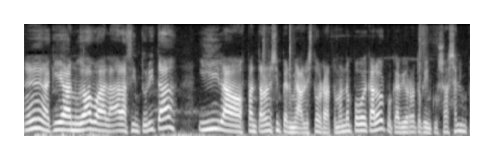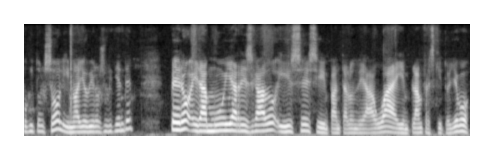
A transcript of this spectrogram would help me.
¿eh? aquí anudado a la, cinturita, y los pantalones impermeables todo el rato. Manda un poco de calor porque había un rato que incluso ha salido un poquito el sol y no ha llovido lo suficiente, pero era muy arriesgado irse sin pantalón de agua y en plan fresquito. Llevo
